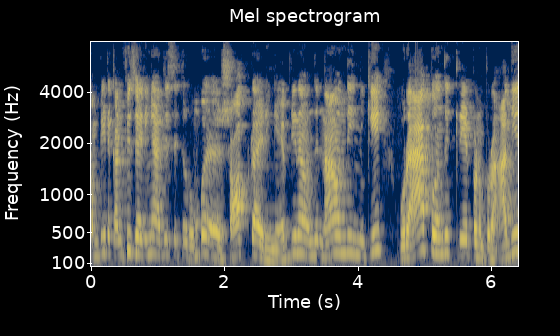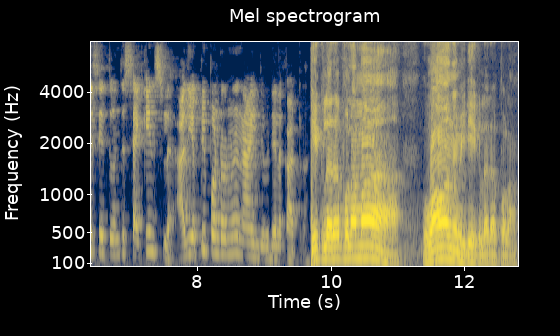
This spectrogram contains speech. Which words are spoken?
கம்ப்ளீட்டாக கன்ஃபியூஸ் ஆகிடுங்க அதே சேர்த்து ரொம்ப ஷாக்ட் ஆகிடுங்க எப்படின்னா வந்து நான் வந்து இன்னைக்கு ஒரு ஆப் வந்து கிரியேட் பண்ண போகிறேன் அதே சேர்த்து வந்து செகண்ட்ஸில் அது எப்படி பண்ணுறதுன்னு நான் இந்த வீடியோவில் காட்டுறேன். வீடியோ கலராக போகலாமா வாங்க வீடியோ கலராக போகலாம்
